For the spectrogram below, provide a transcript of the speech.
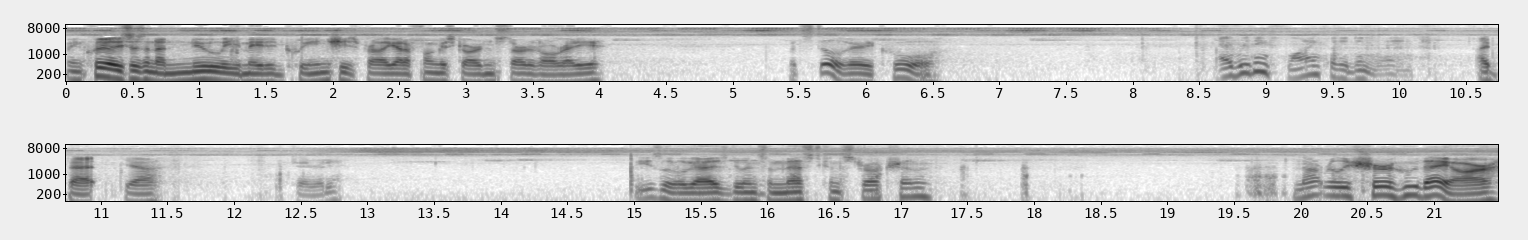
I mean, clearly this isn't a newly mated queen. She's probably got a fungus garden started already. But still very cool. Everything's flying because it didn't rain. I bet, yeah. Okay, ready? These little guys doing some nest construction. Not really sure who they are.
